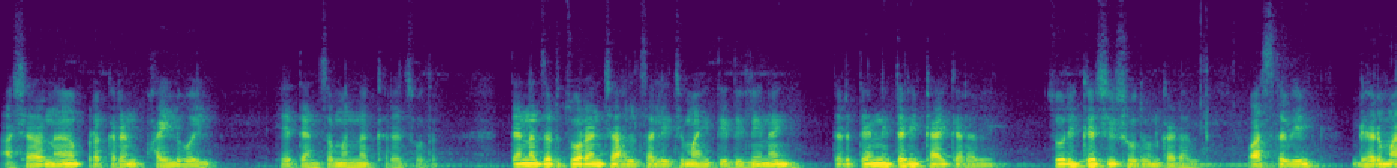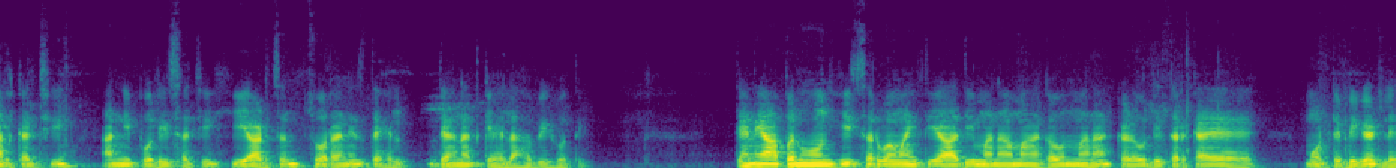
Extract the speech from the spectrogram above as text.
अशानं प्रकरण फाईल होईल. हे त्यांचं म्हणणं खरंच होतं. त्यांना जर चोरांच्या हालचालीची माहिती दिली नाही तर त्यांनी तरी काय करावे? चोरी कशी शोधून काढावी? वास्तविक घरमालकाची आणि पोलिसाची ही अडचण चोरानेच द्याल ध्यानात घ्यायला हवी होती. त्याने आपण होऊन ही सर्व माहिती आधी म्हणा मागवून म्हणा कळवली तर काय मोठे बिघडले?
